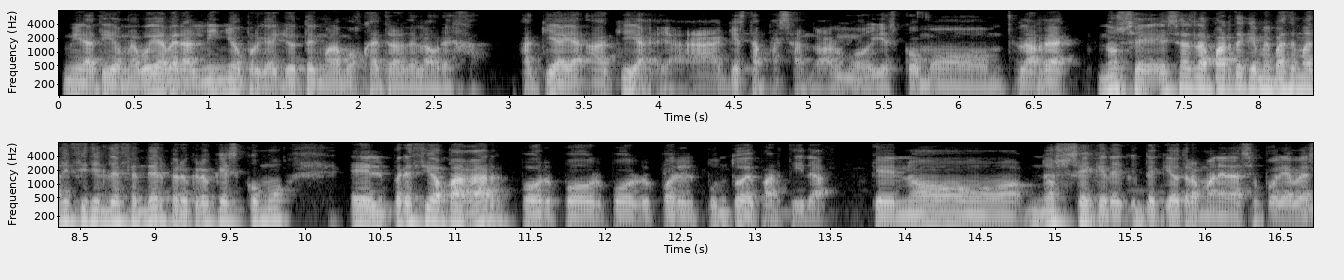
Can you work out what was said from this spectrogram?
mira tío, me voy a ver al niño porque yo tengo la mosca detrás de la oreja. Aquí, hay, aquí, aquí está pasando algo y es como la reacción. No sé, esa es la parte que me parece más difícil defender, pero creo que es como el precio a pagar por, por, el punto de partida, que no, no sé de, qué otra manera se podría haber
